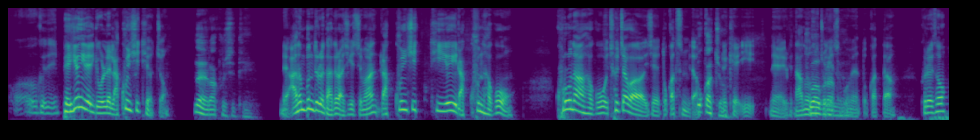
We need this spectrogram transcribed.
어, 그 배경이 되는 게 원래 라쿤 시티였죠. 네, 라쿤 시티. 네, 아는 분들은 다들 아시겠지만 라쿤 시티의 라쿤하고 코로나하고 철자가 이제 똑같습니다. 똑같죠. 이렇게 이 네, 이렇게 나눠서 하면. 보면 똑같다. 그래서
